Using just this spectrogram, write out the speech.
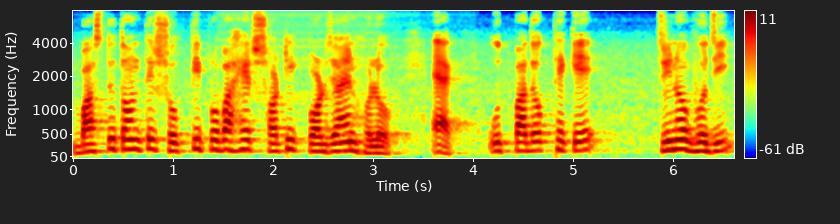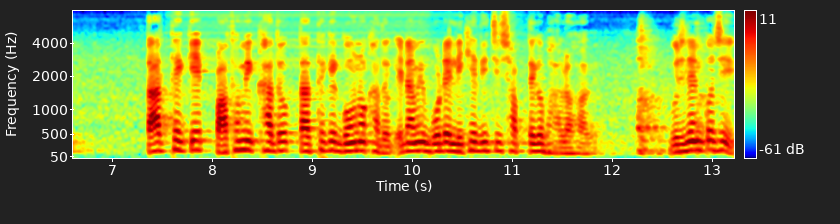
বাস্তুতন্ত্রের শক্তি প্রবাহের সঠিক পর্যায়ন হলো, এক উৎপাদক থেকে তৃণভোজী তার থেকে প্রাথমিক খাদক তার থেকে গৌণ খাদক এটা আমি বোর্ডে লিখে দিচ্ছি সব থেকে ভালো হবে। বুঝলেন কোচি?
